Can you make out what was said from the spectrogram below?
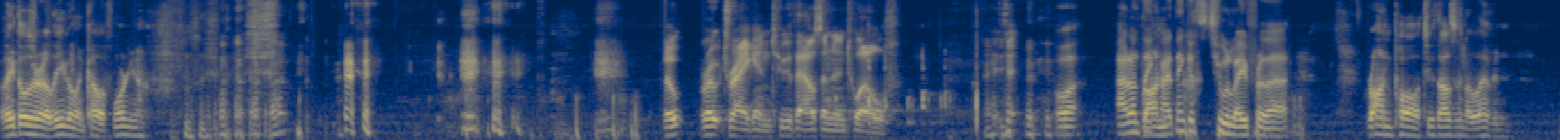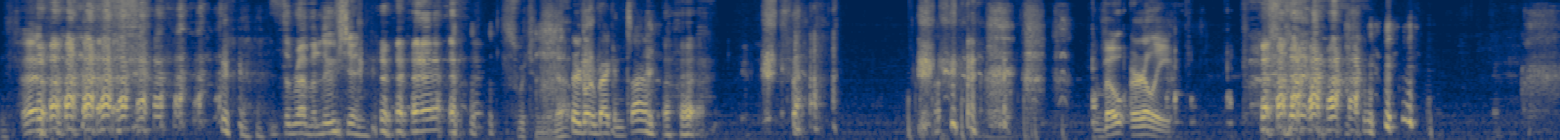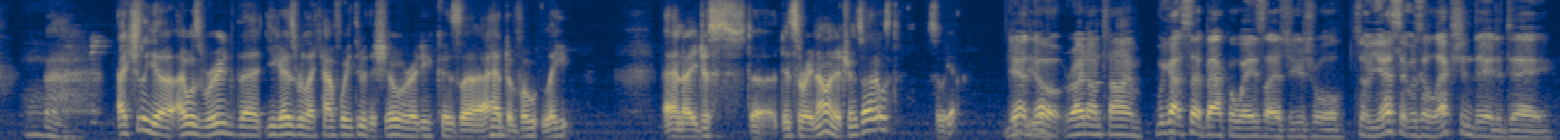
I think those are illegal in California. Throat, throat dragon 2012. Well, I don't think. Ron- I think it's too late for that. Ron Paul, 2011. It's the revolution. Switching it up. They're going back in time. Vote early. Actually, uh, I was worried that you guys were like halfway through the show already because uh, I had to vote late, and I just uh, did so right now, and it turns out I was. So yeah, yeah, no, right on time. We got set back a ways as usual. So yes, it was election day today.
